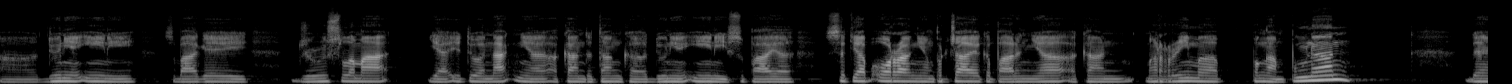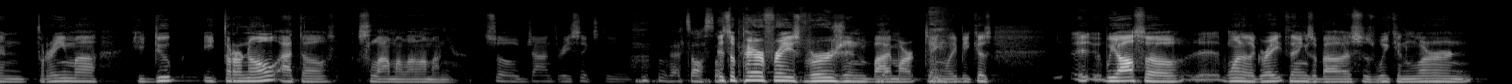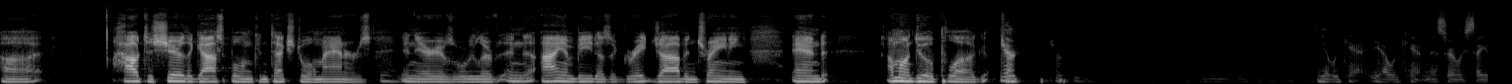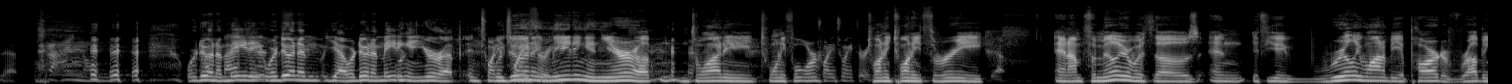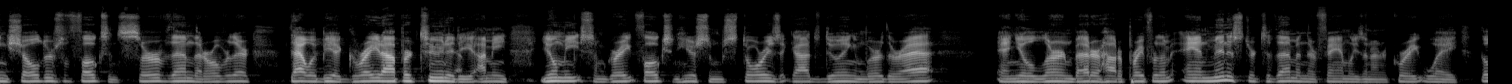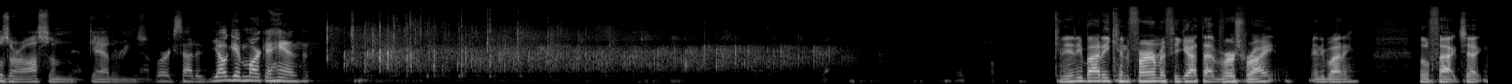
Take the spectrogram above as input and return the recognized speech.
uh, dunia ini sebagai Jerusalem yaitu anaknya akan datang ke dunia ini supaya setiap orang yang percaya kepadanya akan menerima pengampunan dan terima hidup eternal atau selama-lamanya. So John 3:16. That's awesome. It's a paraphrased version by Marc Tingley because we also one of the great things about us is we can learn uh, how to share the gospel in contextual manners mm-hmm. in the areas where we live. And the IMB does a great job in training. And I'm going to do a plug. Yeah. Yeah, we can't. Yeah, we can't necessarily say that. we're doing I'm a meeting. We're doing a yeah. We're doing a meeting we're, in Europe in 2023. We're doing a meeting in Europe in 2024, 2023, 2023. And I'm familiar with those. And if you really want to be a part of rubbing shoulders with folks and serve them that are over there, that would be a great opportunity. I mean, you'll meet some great folks and hear some stories that God's doing and where they're at and you'll learn better how to pray for them and minister to them and their families in a great way. Those are awesome gatherings. Yeah, we're excited. Y'all give Marc a hand. Can anybody confirm if you got that verse right? Anybody? Little fact check.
